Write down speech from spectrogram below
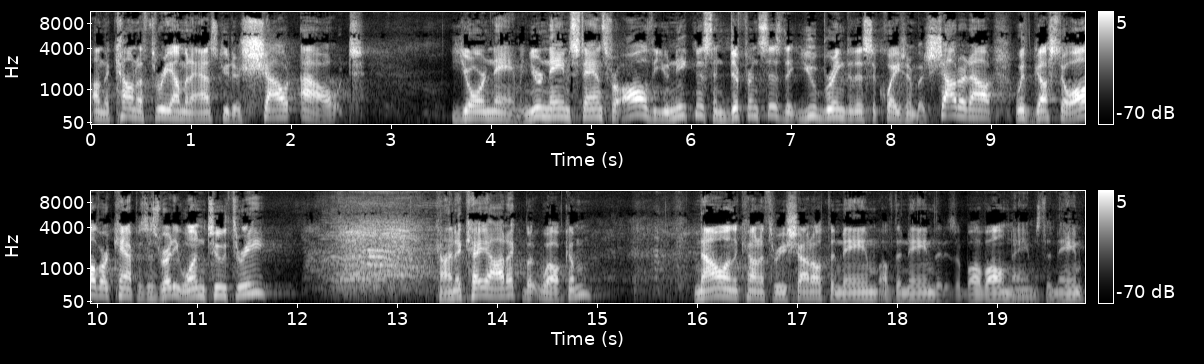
on the count of three, I'm going to ask you to shout out your name. And your name stands for all the uniqueness and differences that you bring to this equation. But shout it out with gusto. All of our campuses ready? One, two, three. Kind of chaotic, but welcome. Now, on the count of three, shout out the name of the name that is above all names, the name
